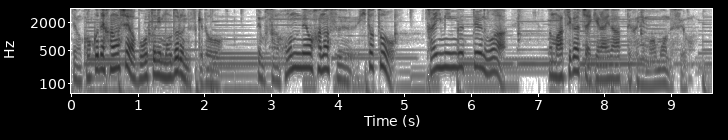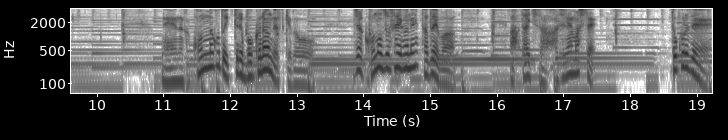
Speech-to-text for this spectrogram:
でもここで話は冒頭に戻るんですけどでもその本音を話す人とタイミングっていうのは間違っちゃいけないなっていうふうにも思うんですよ。ねえなんかこんなこと言ってる僕なんですけどじゃあこの女性がね例えば「あ大地さんはじめまして」ところで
